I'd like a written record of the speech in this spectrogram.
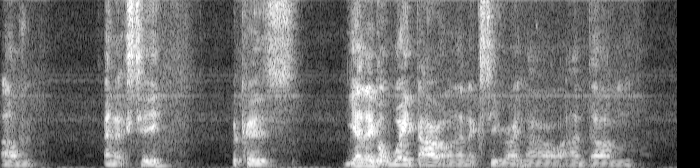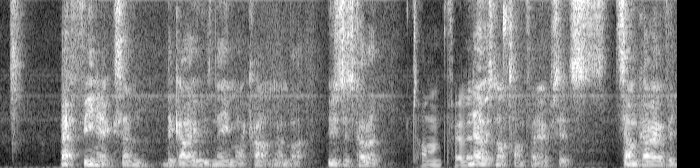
um, NXT, because yeah, they got Wade Barrett on NXT right now, and um, Beth Phoenix and the guy whose name I can't remember, who's just got a Tom Phillips. no, it's not Tom Phillips. It's some guy over.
